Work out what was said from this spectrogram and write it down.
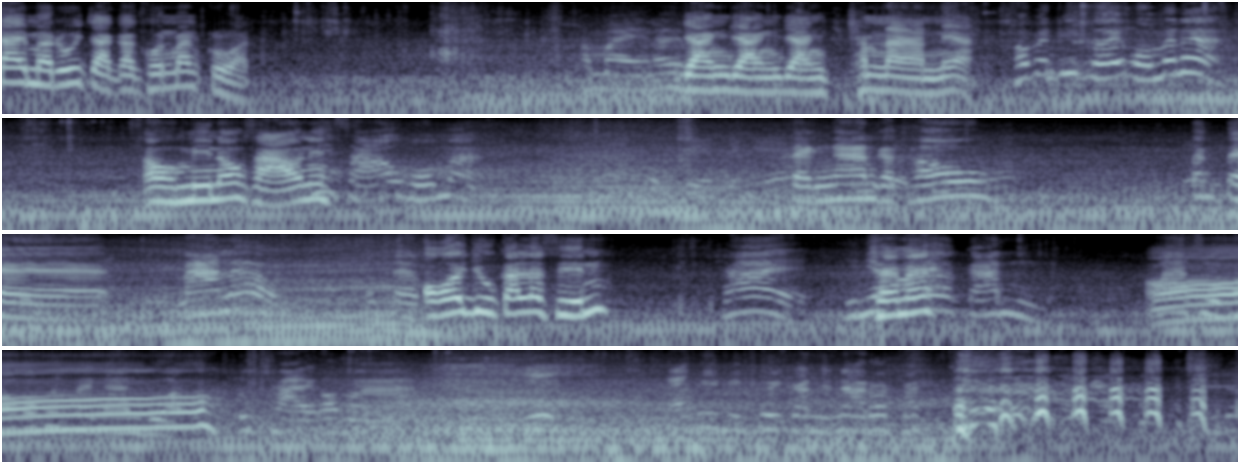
ได้มารู้จักกับคนบ้านกรวด ทำไมนะอย่างอย่างอย่างชำนาญเนี่ย เขาเป็นพี่เคยผมนะเนี่ยเอามีน้องสาวนี่ พี่สาวผมอะโอเคอย่างเงี้ยแต่งงานกับเขา ตั้งแต่นานแล้วตั้งแต่ อ๋อ อยู่กาลสินธุ์ ใช่ ทีเนี้ยใช่ไหมเขาเลิกกันอ๋อ ล่าสุดเขาก็ กันในหน้ารถไหมพี่จะ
